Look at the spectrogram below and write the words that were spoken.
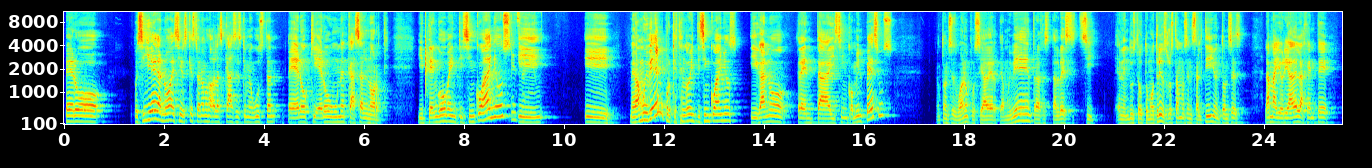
pero pues sí llega, ¿no? A decir, es que estoy enamorado de las casas que me gustan, pero quiero una casa al norte. Y tengo 25 años y, y me va muy bien porque tengo 25 años y gano 35 mil pesos. Entonces, bueno, pues sí, a ver, te va muy bien, trabajas tal vez, sí, en la industria automotriz, nosotros estamos en Saltillo, entonces la mayoría de la gente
